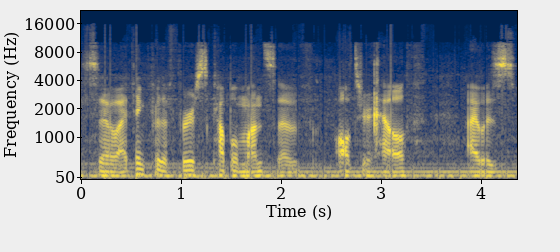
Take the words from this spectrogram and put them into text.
So I think for the first couple months of Alter Health, I was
